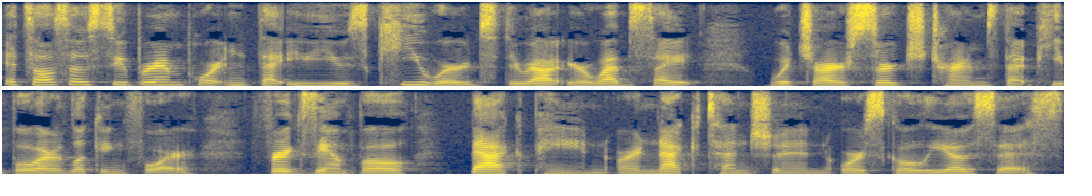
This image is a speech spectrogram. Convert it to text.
It's also super important that you use keywords throughout your website, which are search terms that people are looking for. For example, back pain or neck tension or scoliosis.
